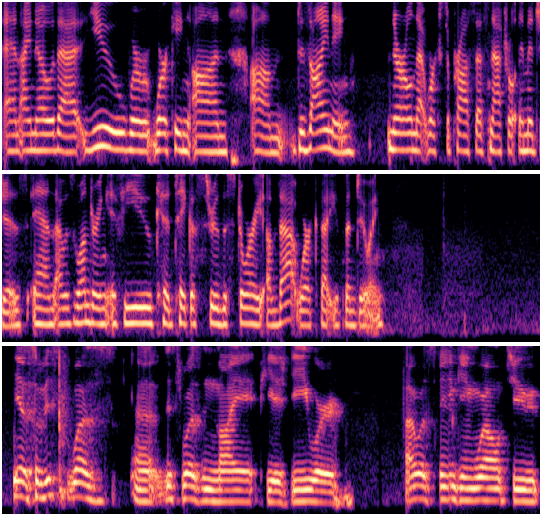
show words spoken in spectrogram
And I know that you were working on um, designing neural networks to process natural images. And I was wondering if you could take us through the story of that work that you've been doing. Yeah, so this was uh, this was in my PhD where I was thinking, well, to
